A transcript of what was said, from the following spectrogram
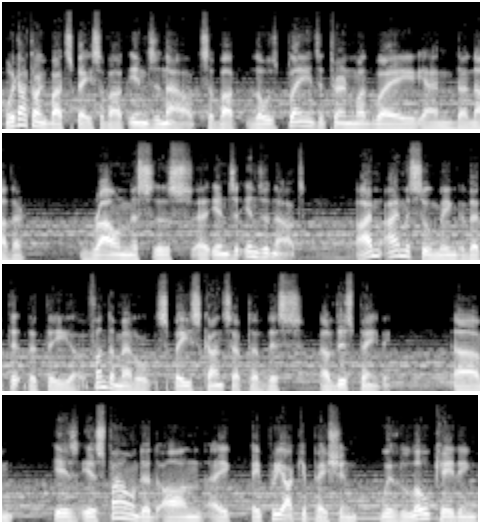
We're not talking about space, about ins and outs, about those planes that turn one way and another roundnesses, uh, ins, ins and outs. I'm, I'm assuming that the, that the uh, fundamental space concept of this of this painting um, is is founded on a, a preoccupation with locating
